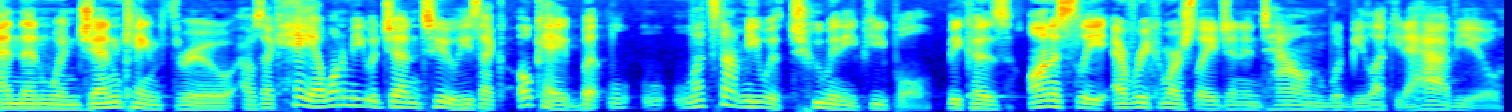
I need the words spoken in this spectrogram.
And then when Jen came through, I was like, hey, I want to meet with Jen too. He's like, okay, but l- let's not meet with too many people because honestly, every commercial agent in town would be lucky to have you.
